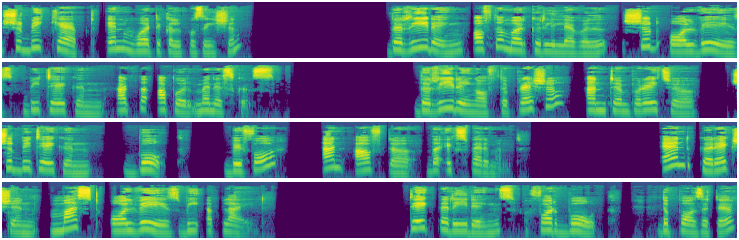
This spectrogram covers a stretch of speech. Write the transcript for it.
should be kept in vertical position. The reading of the mercury level should always be taken at the upper meniscus. The reading of the pressure and temperature should be taken both before and after the experiment. And correction must always be applied. Take the readings for both the positive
